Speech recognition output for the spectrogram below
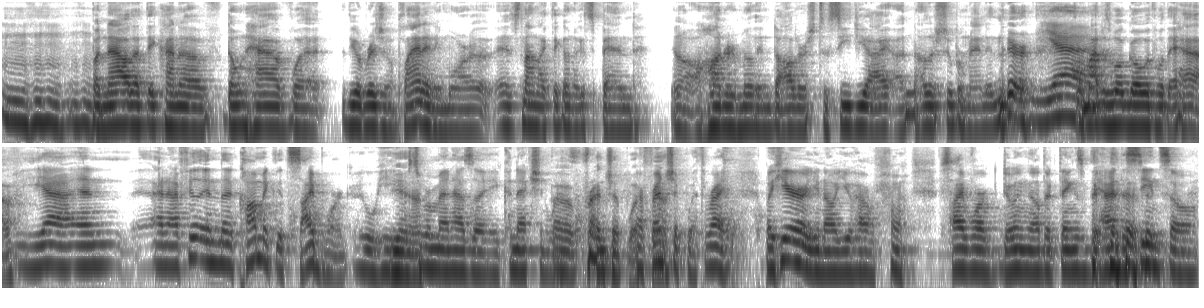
Mm-hmm, But now that they kind of don't have what the original plan anymore, it's not like they're going to spend you know a hundred million dollars to CGI another Superman in there. Yeah. so might as well go with what they have. Yeah, and and I feel in the comic it's Cyborg who he Yeah. Superman has a connection with. A friendship with a friendship with, right? But here, you know, you have Cyborg doing other things behind the scenes. So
